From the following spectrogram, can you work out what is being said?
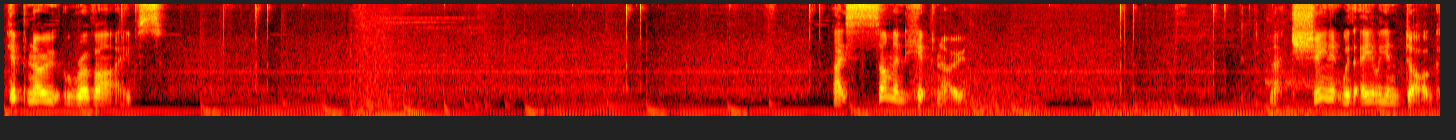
Hypno revives. I summoned Hypno. And I chain it with Alien Dog.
